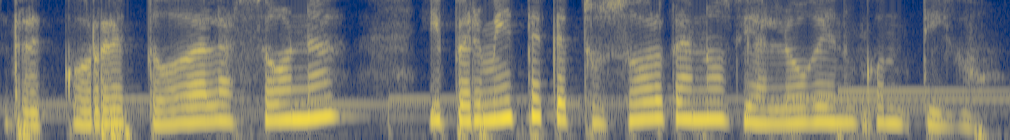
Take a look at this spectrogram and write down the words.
Recorre toda la zona y permite que tus órganos dialoguen contigo.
